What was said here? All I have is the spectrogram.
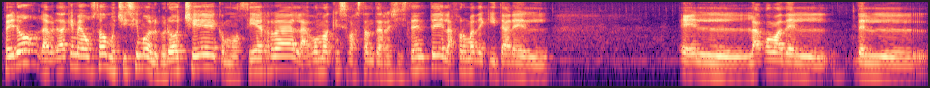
Pero la verdad que me ha gustado muchísimo el broche, como cierra, la goma que es bastante resistente, la forma de quitar el, el, la goma del, del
